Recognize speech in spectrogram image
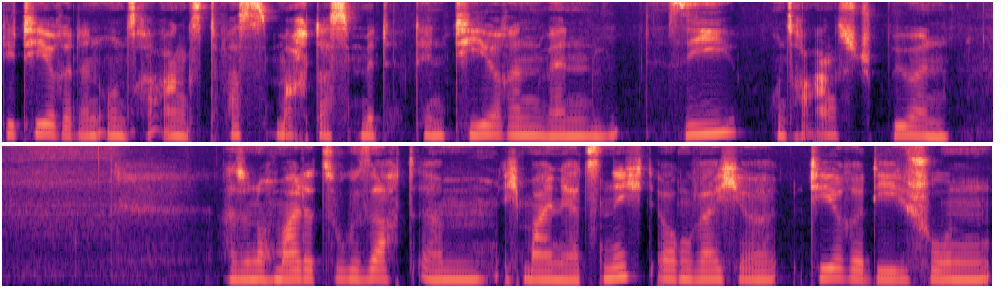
die Tiere denn unsere Angst? Was macht das mit den Tieren, wenn sie unsere Angst spüren? Also nochmal dazu gesagt, ähm, ich meine jetzt nicht irgendwelche Tiere, die schon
